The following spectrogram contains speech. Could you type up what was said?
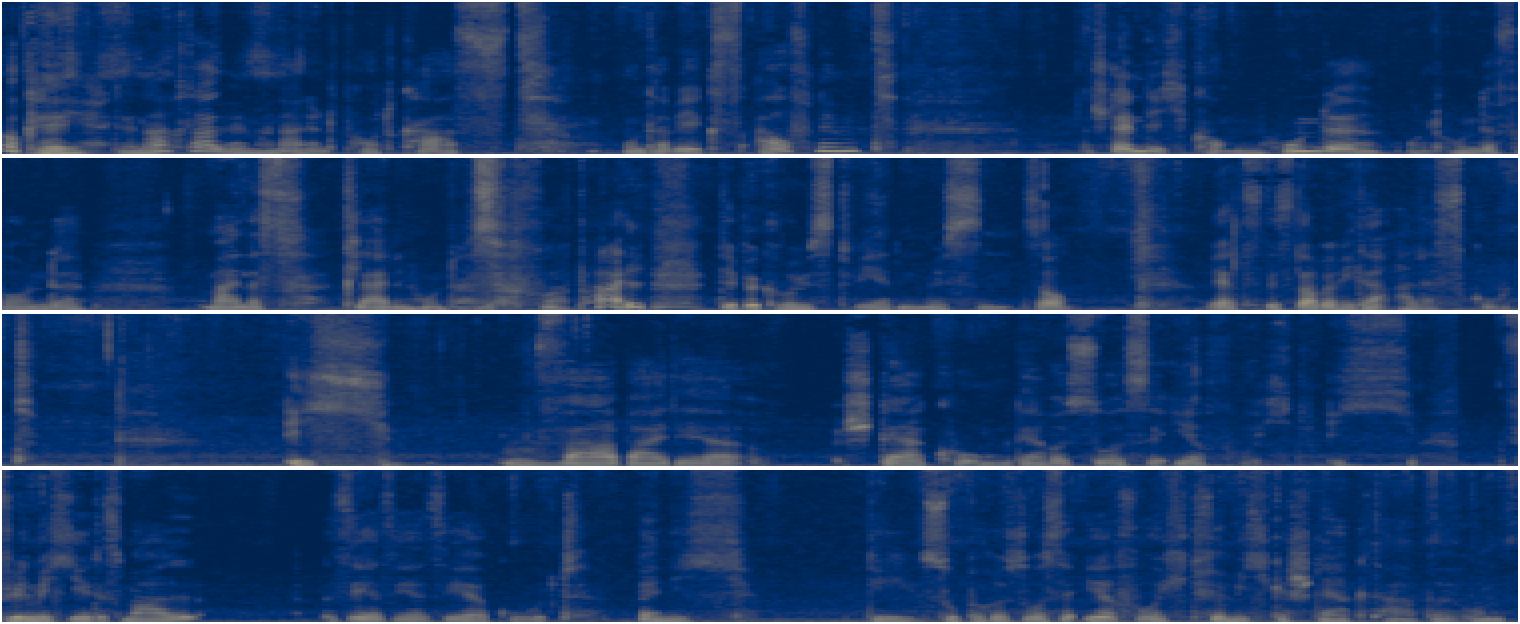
Okay, der Nachteil, wenn man einen Podcast unterwegs aufnimmt, ständig kommen Hunde und Hundefreunde meines kleinen Hundes vorbei, die begrüßt werden müssen. So, jetzt ist aber wieder alles gut. Ich war bei der Stärkung der Ressource Ehrfurcht. Ich fühle mich jedes Mal sehr, sehr, sehr gut, wenn ich die Superressource Ehrfurcht für mich gestärkt habe. Und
